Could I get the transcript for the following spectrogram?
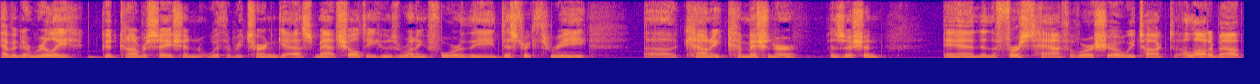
having a really good conversation with a return guest, Matt Schulte, who's running for the District 3 uh, County Commissioner position. And in the first half of our show, we talked a lot about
